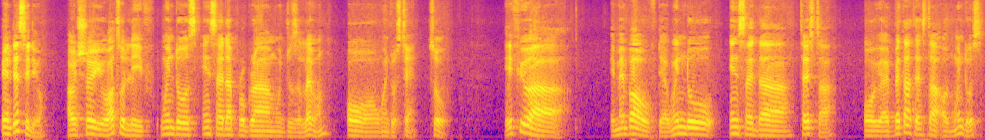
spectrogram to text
In this video, I'll show you how to leave Windows Insider Program Windows 11 or Windows 10. So, if you are a member of the Windows Insider tester or you are a beta tester on Windows,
